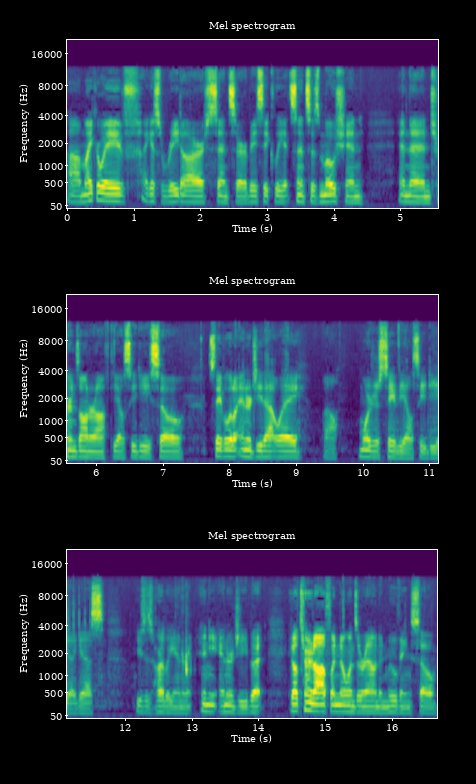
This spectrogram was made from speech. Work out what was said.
uh, microwave, I guess, radar sensor. Basically, it senses motion and then turns on or off the LCD. So save a little energy that way. Well, more just save the LCD, I guess uses hardly any energy, but it'll turn it off when no one's around and moving. So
